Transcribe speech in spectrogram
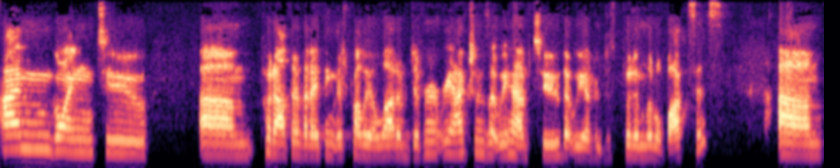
I'm going to um, put out there that I think there's probably a lot of different reactions that we have too that we haven't just put in little boxes. Um,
